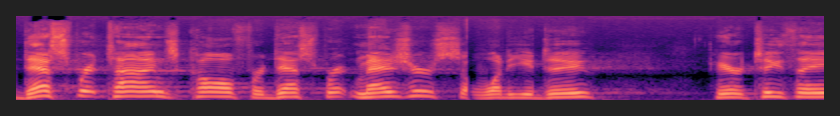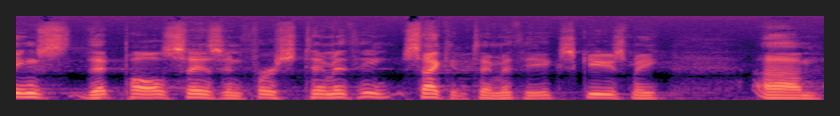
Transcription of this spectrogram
Desperate times call for desperate measures, so what do you do? Here are two things that Paul says in 1 Timothy, 2 Timothy, excuse me. Um,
